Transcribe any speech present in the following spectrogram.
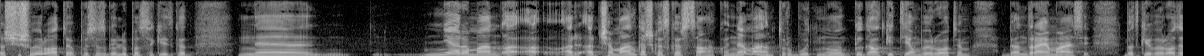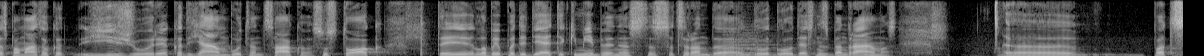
aš iš vairuotojo pusės galiu pasakyti, kad ne, nėra man, ar, ar čia man kažkas kas sako, ne man turbūt, nu, gal kitiem vairuotojim, bendrai masiai, bet kai vairuotojas pamato, kad jį žiūri, kad jam būtent sako, sustok, tai labai padidėja tikimybė, nes tas atsiranda glaudesnis bendravimas. E, pats,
